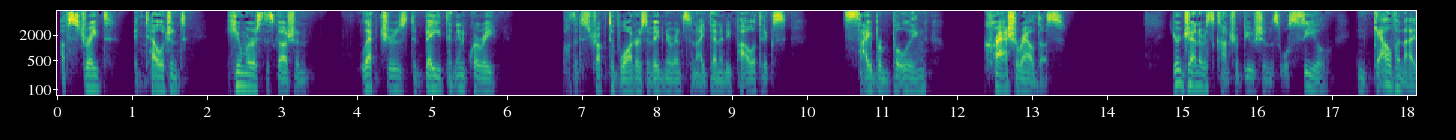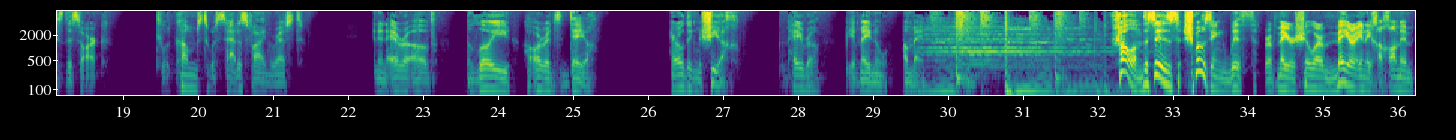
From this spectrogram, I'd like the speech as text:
of straight, intelligent, humorous discussion, lectures, debate, and inquiry, while the destructive waters of ignorance and identity politics, cyberbullying crash around us. Your generous contributions will seal and galvanize this ark till it comes to a satisfying rest in an era of Beloi Haaretz Dea, heralding Mashiach, B'mheira, B'yameinu, Amen. Shalom, this is Schmoozing with Rav Meir Schiller, Meir Enei Chachomim.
